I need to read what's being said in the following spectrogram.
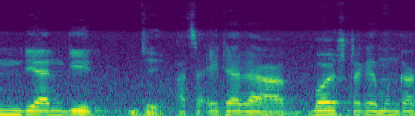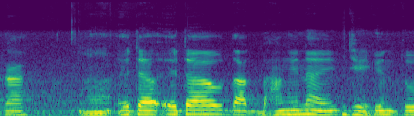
ইন্ডিয়ান গির? জি। আচ্ছা এটার বয়সটা কেমন কাকা? এটা এটাও দাঁত ভাঙে নাই। কিন্তু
